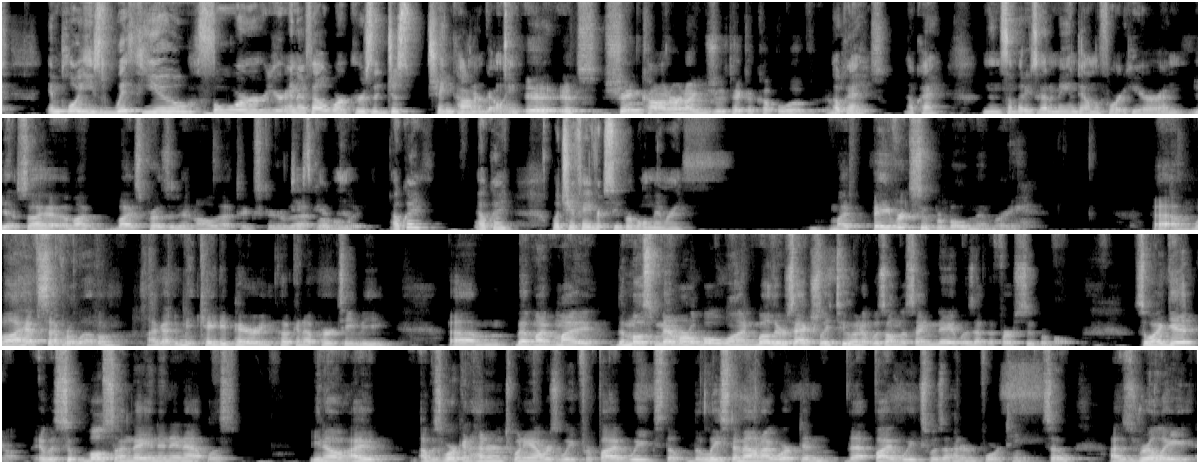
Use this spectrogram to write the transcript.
employees with you for your NFL work, or is it just Shane Conner going? It, it's Shane Conner, and I usually take a couple of Okay. employees. Okay. Okay. And then somebody's got a man down the fort here. And Yes, I have my vice president and all that takes care of that Takes care of that. okay. Okay. What's your favorite Super Bowl memory? My favorite Super Bowl memory. Uh, well, I have several of them. I got to meet Katy Perry hooking up her TV. Um, but my, my the most memorable one, well, there's actually two, and it was on the same day. It was at the first Super Bowl. So I get it was Super Bowl Sunday in Indianapolis. You know, I I was working 120 hours a week for five weeks. The the least amount I worked in that five weeks was 114. So I was really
